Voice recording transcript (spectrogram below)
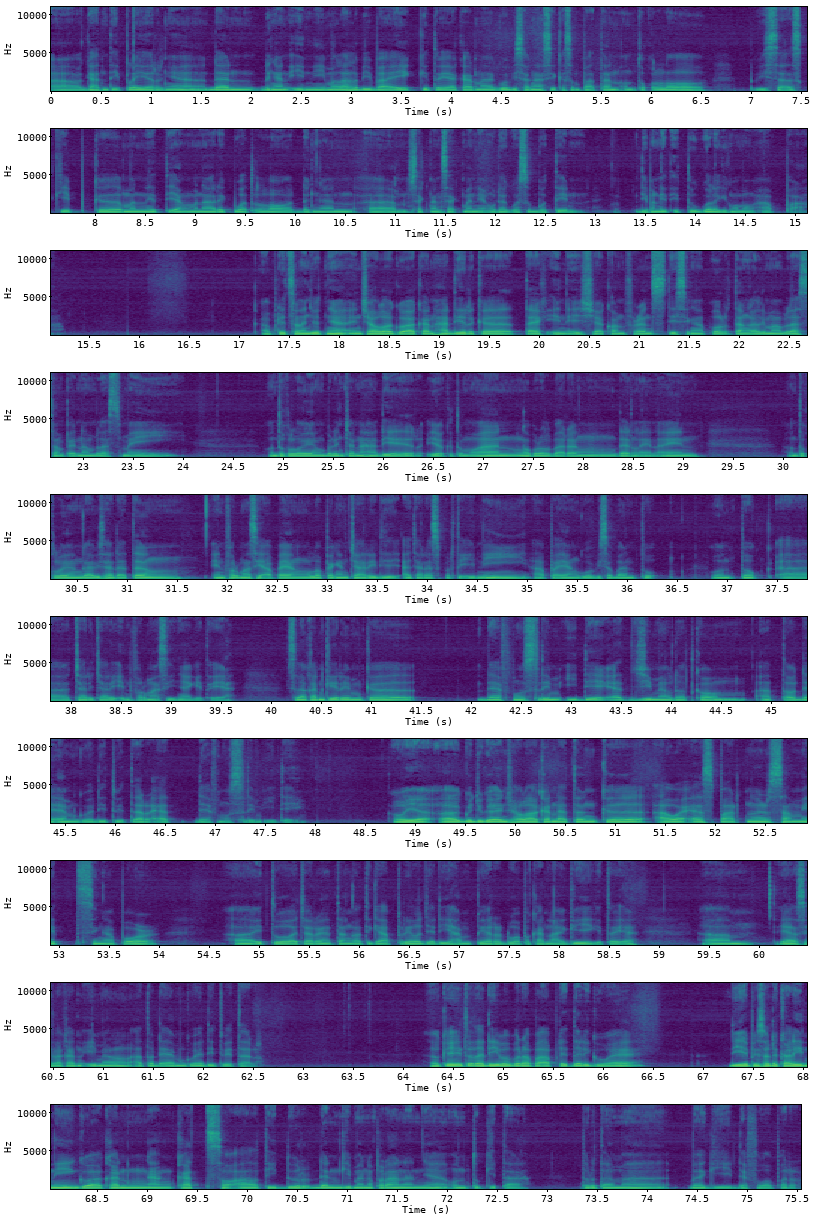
uh, ganti playernya dan dengan ini malah lebih baik gitu ya karena gue bisa ngasih kesempatan untuk lo bisa skip ke menit yang menarik buat lo dengan segmen segmen-segmen yang udah gue sebutin. Di menit itu gue lagi ngomong apa. Update selanjutnya, insya Allah gue akan hadir ke Tech in Asia Conference di Singapura tanggal 15 sampai 16 Mei. Untuk lo yang berencana hadir, yuk ketemuan, ngobrol bareng, dan lain-lain. Untuk lo yang nggak bisa datang, informasi apa yang lo pengen cari di acara seperti ini, apa yang gue bisa bantu untuk uh, cari-cari informasinya gitu ya. Silakan kirim ke devmuslimid at gmail.com atau DM gue di Twitter at devmuslimid. Oh ya, uh, gue juga insya Allah akan datang ke AWS Partner Summit Singapore. Uh, itu acaranya tanggal 3 April, jadi hampir dua pekan lagi gitu ya um, ya silakan email atau DM gue di Twitter. Oke, itu tadi beberapa update dari gue. Di episode kali ini gue akan mengangkat soal tidur dan gimana peranannya untuk kita, terutama bagi developer.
